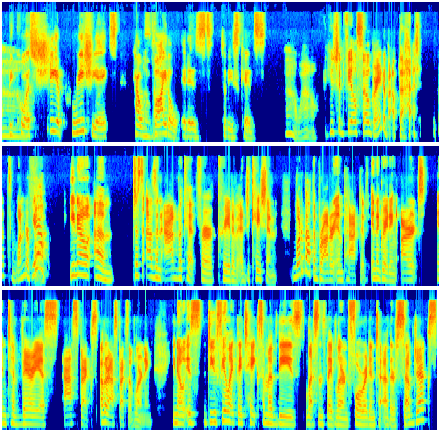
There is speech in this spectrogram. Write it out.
Oh, because she appreciates how vital it is to these kids. oh wow. You should feel so great about that. That's wonderful. Yeah. You know, um, just as an advocate for creative education, what about the broader impact of integrating art into various aspects, other aspects of learning? You know, is do you feel like they take some of these lessons they've learned forward into other subjects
